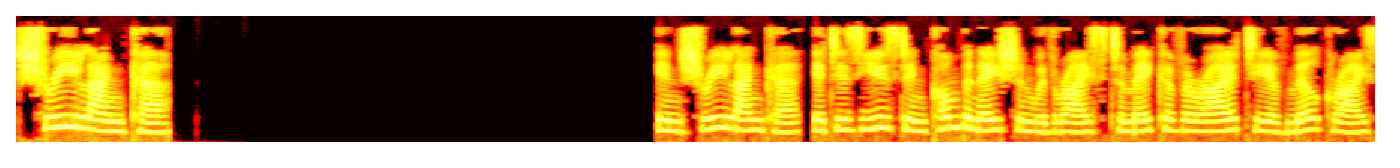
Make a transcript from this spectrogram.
Sri Lanka In Sri Lanka, it is used in combination with rice to make a variety of milk rice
